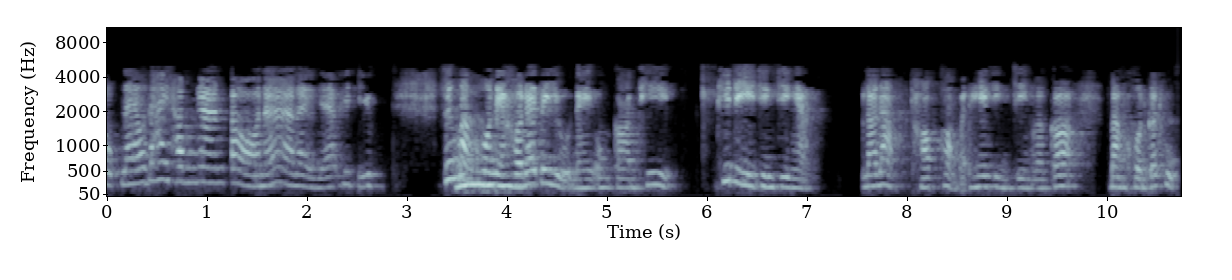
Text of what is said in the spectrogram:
จบแล้วได้ทำงานต่อนะอะไรอย่างเงี้ยพี่ทิพย์ซึ่งบางคนเนี่ยเขาได้ไปอยู่ในองค์กรที่ที่ดีจริง ๆอะ ระดับ top ของประเทศจริง ๆ แล้วก็บางคนก็ถูก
